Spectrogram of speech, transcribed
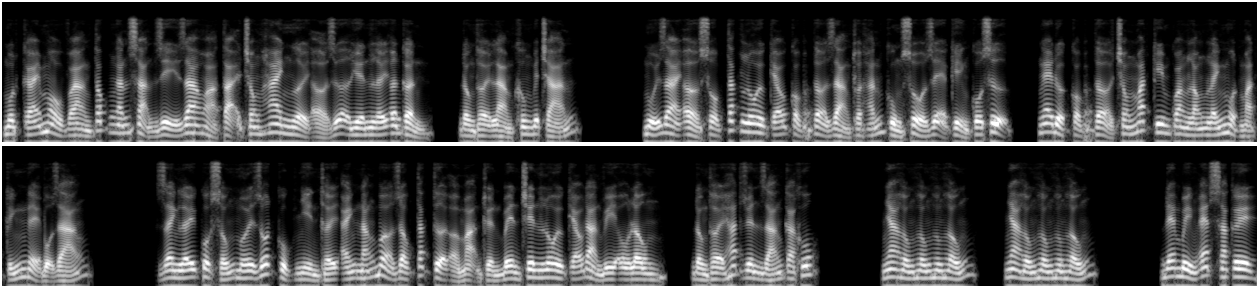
Một cái màu vàng tóc ngắn sản dị ra hỏa tại trong hai người ở giữa hiến lấy ân cần, đồng thời làm không biết chán. Mũi dài ở sộp tắc lôi kéo cọp tờ giảng thuật hắn cùng sổ dễ kỉnh cố sự, nghe được cọp tờ trong mắt kim quang lóng lánh một mặt kính nể bộ dáng. Danh lấy cuộc sống mới rốt cục nhìn thấy ánh nắng bờ dọc tắc tựa ở mạn thuyền bên trên lôi kéo đàn vi ô lông, đồng thời hát duyên dáng ca khúc. Nha hống hống hống hống, nha hống hống hống hống. Đem bình sake,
